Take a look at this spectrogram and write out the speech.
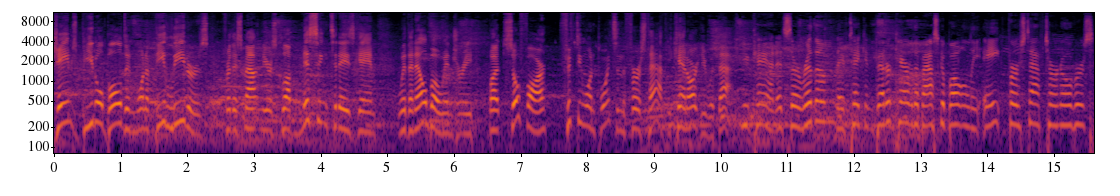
James Beetle Bolden, one of the leaders for this Mountaineers club, missing today's game with an elbow injury. But so far, 51 points in the first half. You can't argue with that. You can't. It's their rhythm. They've taken better care of the basketball. Only eight first half turnovers.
